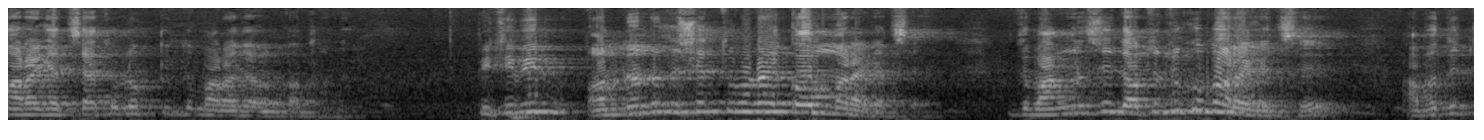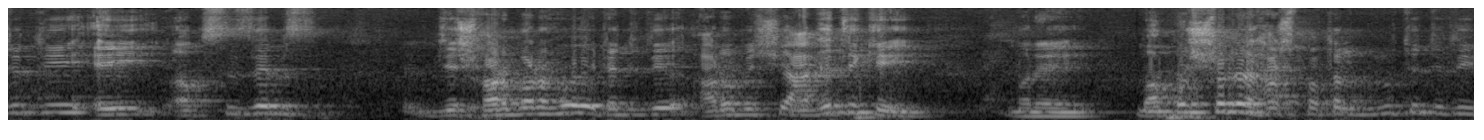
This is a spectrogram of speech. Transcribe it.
মারা গেছে, এত লোক কিন্তু মারা যাওয়ার কথা না। পৃথিবীর অন্যান্য দেশের তুলনায় কম মারা গেছে। কিন্তু বাংলাদেশে যতটুকু মারা গেছে, আমাদের যদি এই অক্সিজেন যে সরবরাহ, এটা যদি আরও বেশি আগে থেকেই মানে মফস্বরের হাসপাতালগুলোতে যদি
